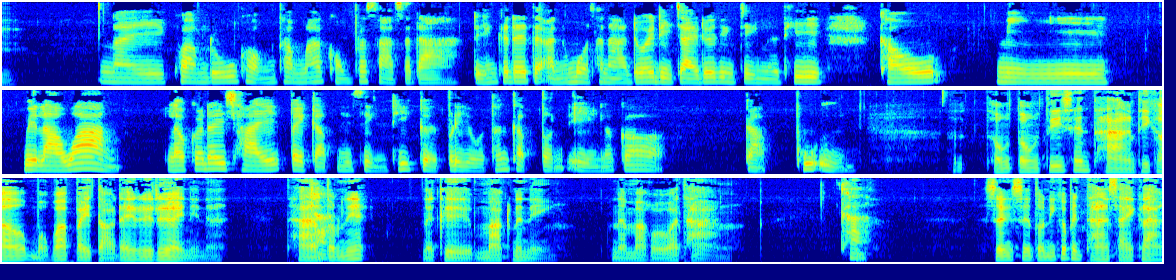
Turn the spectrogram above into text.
ๆในความรู้ของธรรมะของพระศาสดาเดี๋ยวฉันก็ได้แต่อนุโมทนาด้วยดีใจด้วยจริง ๆ เลยที่เขามีเวลาว่าง แล้วก็ได้ใช้ไปกับในสิ่งที่เกิดประโยชน์ทั้งกับตนเองแล้วก็กับผู้อื่น ตรงตรงที่เส้นทางที่เขาบอกว่าไปต่อได้เรื่อยๆเนี่ยนะทางตรงเนี้ยนั่นคือมรรคนั่นเองนะมรรคแปลว่าทางค่ะซึ่งซึ่งตรงนี้ก็เป็นทางสายกลาง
